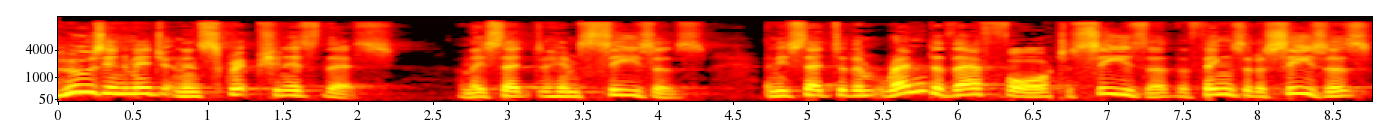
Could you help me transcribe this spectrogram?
Whose image and inscription is this? And they said to him, Caesar's. And he said to them, Render therefore to Caesar the things that are Caesar's,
